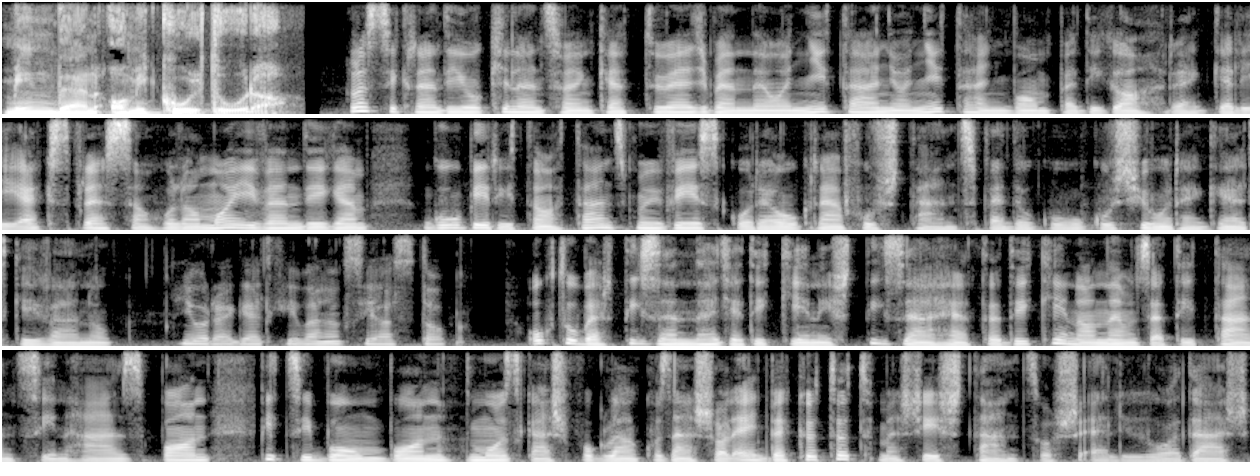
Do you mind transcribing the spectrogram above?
Minden, ami kultúra. Klasszik Rádió 92 egy benne a nyitány, a nyitányban pedig a reggeli express, ahol a mai vendégem Góbi Rita, táncművész, koreográfus, táncpedagógus. Jó reggelt kívánok! Jó reggelt kívánok, sziasztok! Október 14-én és 17-én a Nemzeti Táncszínházban Pici Bombon mozgásfoglalkozással egybekötött mesés táncos előadás.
